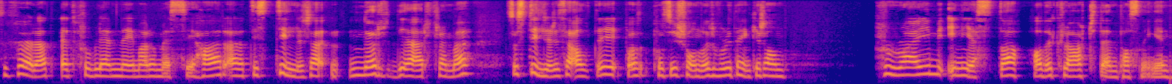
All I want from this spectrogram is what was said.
så føler jeg at et problem Neymar og Messi har, er at de stiller seg Når de er fremme, så stiller de seg alltid på posisjoner hvor du tenker sånn Prime Iniesta hadde klart den pasningen.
